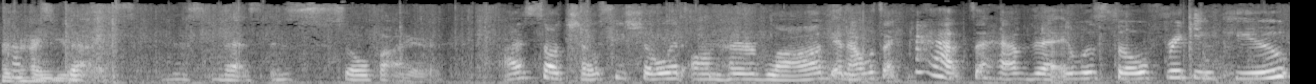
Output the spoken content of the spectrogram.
this vest. This vest is so fire. I saw Chelsea show it on her vlog and I was like, I have to have that. It was so freaking cute.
